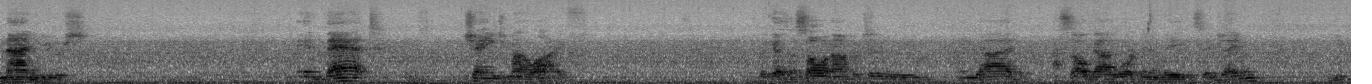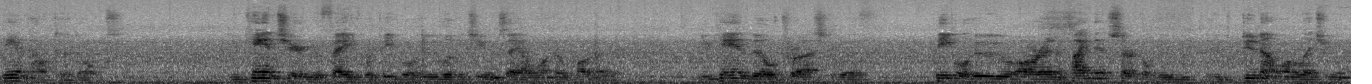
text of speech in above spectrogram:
nine years, and that changed my life because I saw an opportunity, and God, I saw God working in me and said, Jamin, you can talk to adults. You can share your faith with people who look at you and say, I want no part of it. You can build trust with people who are in a tight knit circle who, who do not want to let you in.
